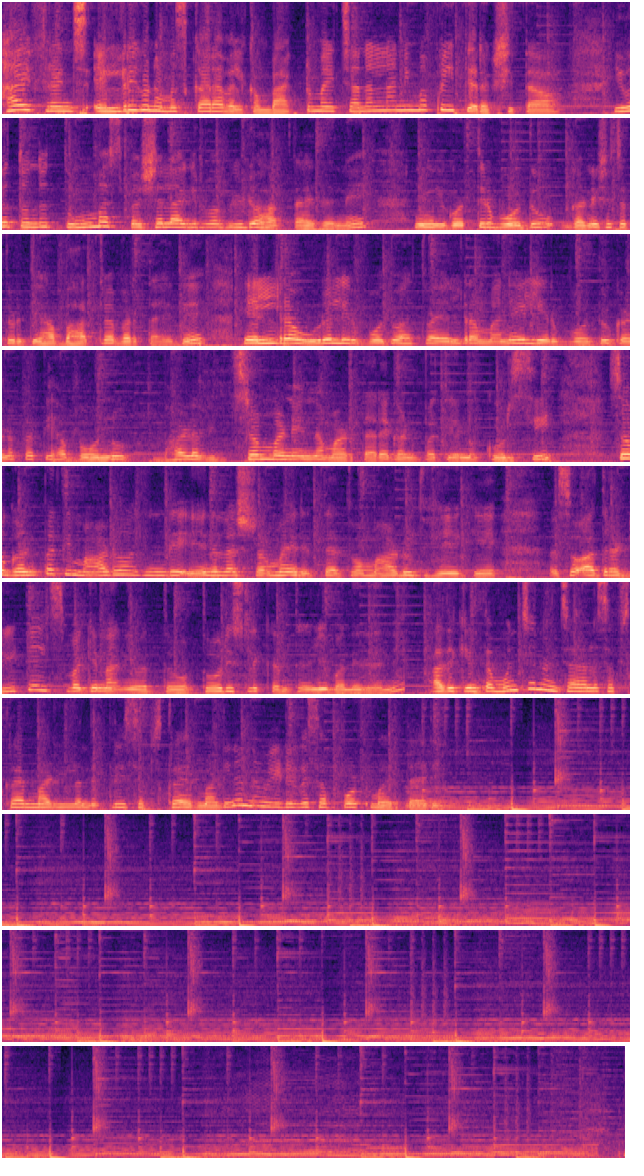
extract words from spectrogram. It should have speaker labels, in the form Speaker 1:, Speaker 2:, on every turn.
Speaker 1: Hi friends ಎಲ್ರಿಗೂ ನಮಸ್ಕಾರ. Welcome back to my channel ನಾನು ನಿಮ್ಮ ಪ್ರೀತಿಯ ರಕ್ಷಿತಾ. ಇವತ್ತೊಂದು ತುಂಬ ಸ್ಪೆಷಲ್ ಆಗಿರುವ ವಿಡಿಯೋ ಹಾಕ್ತಾ ಇದ್ದೇನೆ. ನಿಮಗೆ ಗೊತ್ತಿರ್ಬೋದು ಗಣೇಶ ಚತುರ್ಥಿ ಹಬ್ಬ ಹತ್ತಿರ ಬರ್ತಾ ಇದೆ. ಎಲ್ಲರ ಊರಲ್ಲಿರ್ಬೋದು ಅಥವಾ ಎಲ್ಲರ ಮನೆಯಲ್ಲಿರ್ಬೋದು ಗಣಪತಿ ಹಬ್ಬವನ್ನು ಬಹಳ ವಿಜೃಂಭಣೆಯಿಂದ ಮಾಡ್ತಾರೆ, ಗಣಪತಿಯನ್ನು ಕೂರಿಸಿ. ಸೊ ಗಣಪತಿ ಮಾಡುವ ಹಿಂದೆ ಏನೆಲ್ಲ ಶ್ರಮ ಇರುತ್ತೆ ಅಥವಾ ಮಾಡೋದು ಹೇಗೆ? ಸೊ ಅದರ ಡೀಟೇಲ್ಸ್ ಬಗ್ಗೆ ನಾನು ಇವತ್ತು ತೋರಿಸ್ಲಿಕ್ಕೆ ಅಂತ ಹೇಳಿ ಬಂದಿದ್ದೇನೆ. ಅದಕ್ಕಿಂತ ಮುಂಚೆ ನನ್ನ ಚಾನಲ್ ಸಬ್ಸ್ಕ್ರೈಬ್ ಮಾಡಿಲ್ಲ ಅಂದರೆ ಪ್ಲೀಸ್ ಸಬ್ಸ್ಕ್ರೈಬ್ ಮಾಡಿ, ನನ್ನ ವಿಡಿಯೋಗೆ ಸಪೋರ್ಟ್ ಮಾಡ್ತಾ ಇರಿ.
